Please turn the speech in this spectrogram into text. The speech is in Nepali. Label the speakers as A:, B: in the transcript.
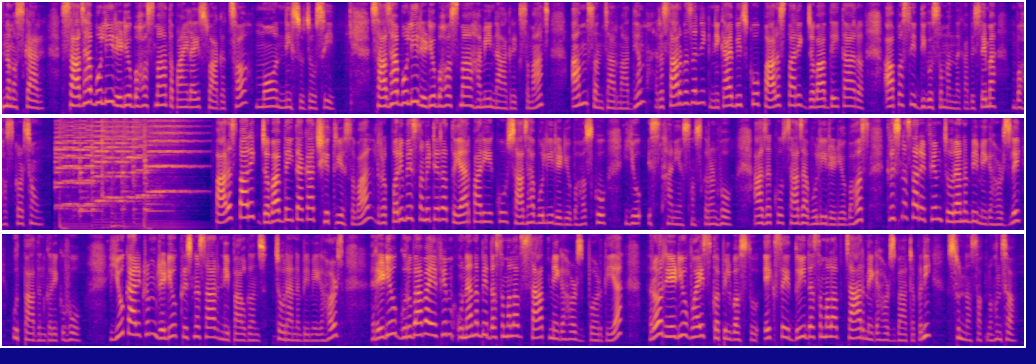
A: नमस्कार। साझा बोली रेडियो बहसमा तपाईँलाई स्वागत छ। म निसु जोशी। साझा बोली रेडियो बहसमा हामी नागरिक समाज आम सञ्चार माध्यम र सार्वजनिक निकायबीचको पारस्परिक जवाबदेता र आपसी दिगो सम्बन्धका विषयमा बहस गर्छौं। पारस्परिक जवाबदेताका क्षेत्रीय सवाल र परिवेश समेटेर तयार पारिएको साझा बोली रेडियो बहसको यो स्थानीय संस्करण हो। आजको साझा बोली रेडियो बहस कृष्णसार एफएम चौरानब्बे मेगाहर्जले उत्पादन गरेको हो। यो कार्यक्रम रेडियो कृष्णसार नेपालगञ्ज चौरानब्बे मेगाहर्ज रेडियो गुरुबाबा एफएम उनानब्बे दशमलव सात मेगाहर्ज बर्दिया र रेडियो भोइस कपिल वस्तु एक सय दुई दशमलव चार मेगाहर्जबाट पनि सुन्न सक्नुहुन्छ।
